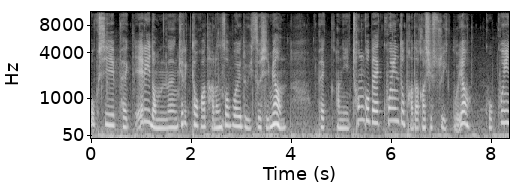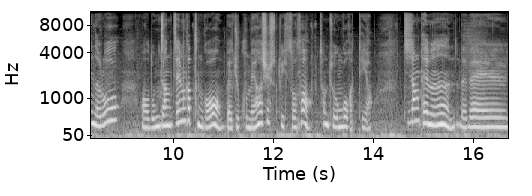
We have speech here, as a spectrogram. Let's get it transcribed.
혹시 101이 넘는 캐릭터가 다른 서버에도 있으시면 100 아니 1900 코인도 받아가실 수 있고요. 그 코인으로 어, 농장 잼 같은 거 매주 구매하실 수도 있어서 참 좋은 것 같아요. 치장템은 레벨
